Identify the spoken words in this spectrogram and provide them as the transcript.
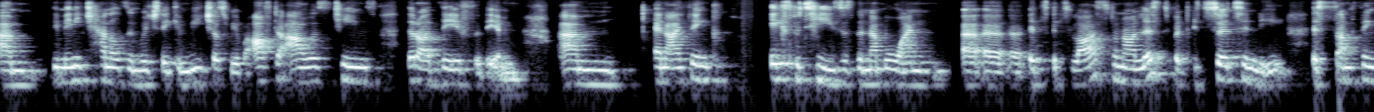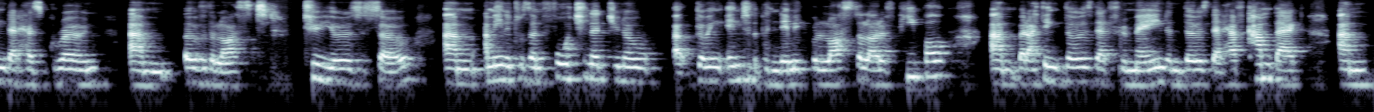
Um, there are many channels in which they can reach us. We have after hours teams that are there for them. Um, and I think expertise is the number one. Uh, uh, uh, it's it's last on our list, but it certainly is something that has grown um, over the last two years or so. Um, I mean, it was unfortunate, you know, uh, going into the pandemic, we lost a lot of people. Um, but I think those that remained and those that have come back, um,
